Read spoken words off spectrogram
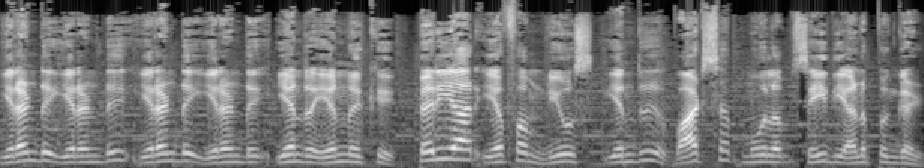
இரண்டு இரண்டு இரண்டு இரண்டு என்ற எண்ணுக்கு பெரியார் எஃப்எம் நியூஸ் என்று வாட்ஸ்அப் மூலம் செய்தி அனுப்புங்கள்.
